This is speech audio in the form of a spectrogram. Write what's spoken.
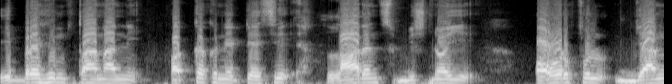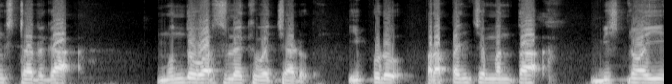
Ibrahim స్థానాన్ని పక్కకు నెట్టేసి లారెన్స్ బిష్నోయి పవర్ఫుల్ గ్యాంగ్స్టర్గా ముందు వరుసలోకి వచ్చాడు. ఇప్పుడు ప్రపంచమంతా బిష్నోయి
